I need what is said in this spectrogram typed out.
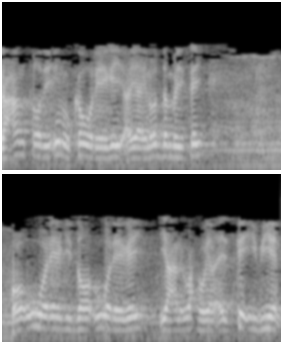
Gacantoodii inuu ka wareegay ayaa inoo dambaysay oo u wareegi u wareegay yani wax weyaan ay iska iibiyeen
